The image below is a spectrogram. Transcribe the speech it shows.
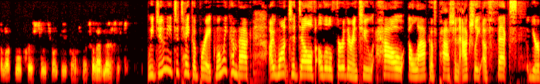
a lot more questions from people. That's what I've noticed. We do need to take a break. When we come back, I want to delve a little further into how a lack of passion actually affects your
